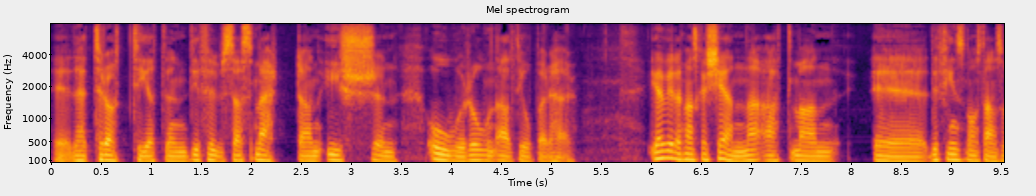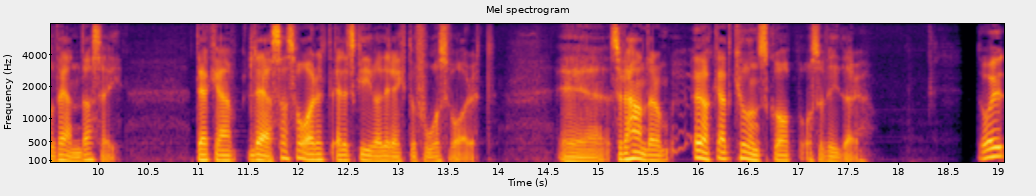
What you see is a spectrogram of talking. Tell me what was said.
Eh, den här tröttheten, diffusa smärtan, yrseln, oron, alltihopa det här. Jag vill att man ska känna att man, eh, det finns någonstans att vända sig. Där kan jag läsa svaret eller skriva direkt och få svaret. Eh, så det handlar om ökad kunskap och så vidare. Du har ju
